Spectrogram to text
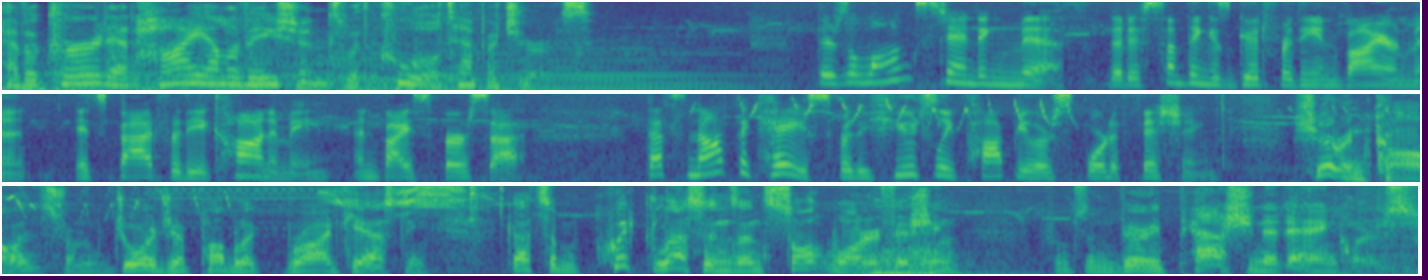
have occurred at high elevations with cool temperatures. There's a long-standing myth that if something is good for the environment, it's bad for the economy, and vice versa. That's not the case for the hugely popular sport of fishing. Sharon Collins from Georgia Public Broadcasting got some quick lessons on saltwater fishing from some very passionate anglers.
